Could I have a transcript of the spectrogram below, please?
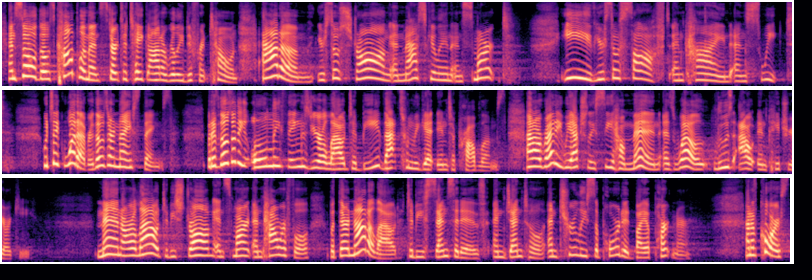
And so those compliments start to take on a really different tone. Adam, you're so strong and masculine and smart. Eve, you're so soft and kind and sweet. Which, like, whatever, those are nice things. But if those are the only things you're allowed to be, that's when we get into problems. And already we actually see how men as well lose out in patriarchy. Men are allowed to be strong and smart and powerful, but they're not allowed to be sensitive and gentle and truly supported by a partner. And of course,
